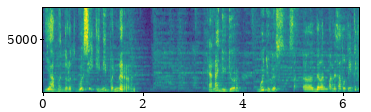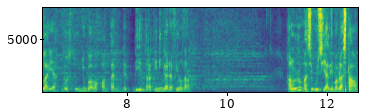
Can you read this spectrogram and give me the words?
Ya menurut gue sih ini bener. Karena jujur gue juga eh, dalam pada satu titik lah ya, gue setuju bahwa konten di- di internet ini gak ada filter. Kalau lu masih usia 15 tahun,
